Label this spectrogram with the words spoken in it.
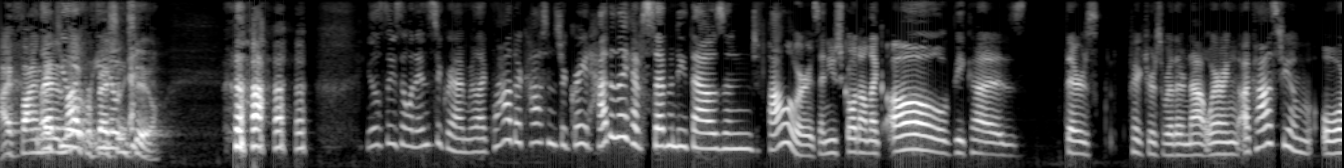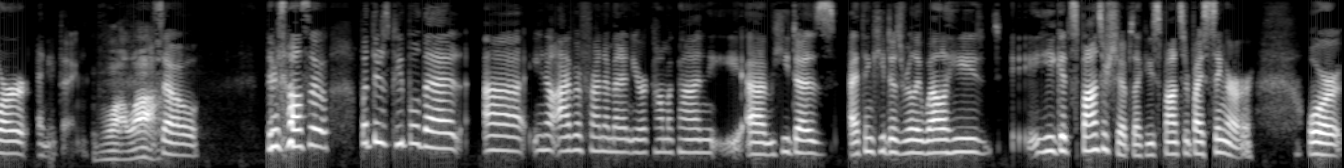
I find Like that in you- my you profession know- too. you'll see someone on Instagram, you're like, wow, their costumes are great. How do they have 70,000 followers? And you scroll down, like, oh, because there's pictures where they're not wearing a costume or anything. Voila. So there's also, but there's people that, uh, you know, I have a friend I met at New York Comic Con. Um, he does, I think he does really well. He, he gets sponsorships, like he's sponsored by Singer or,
